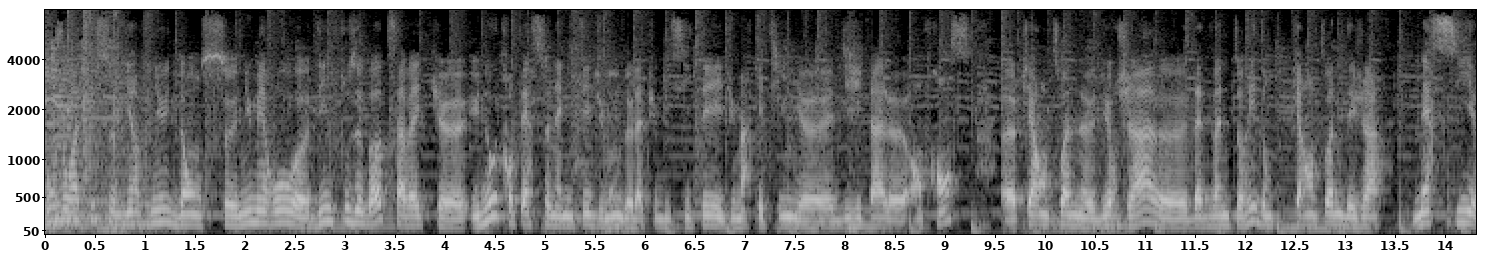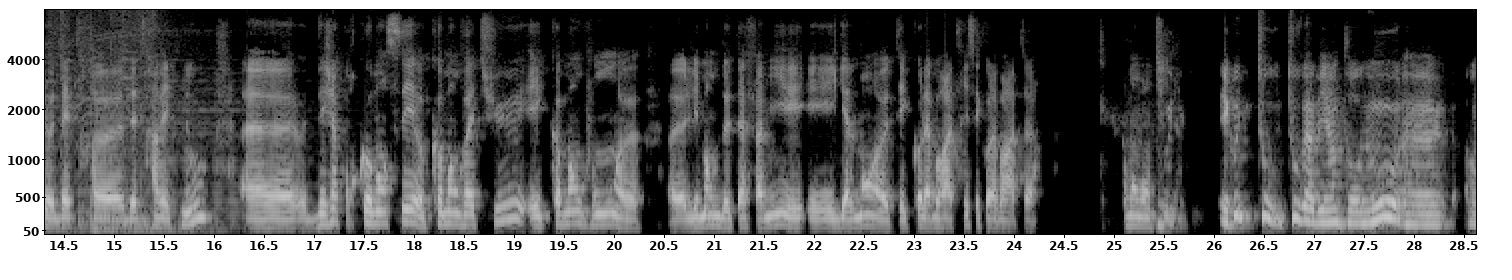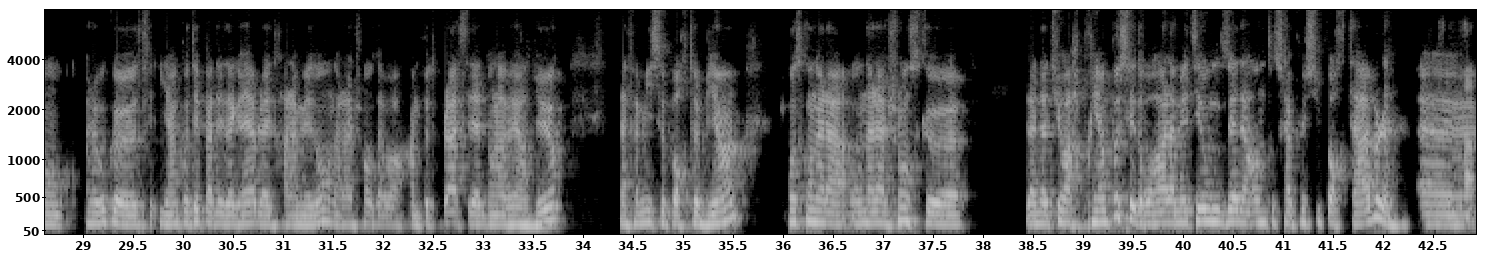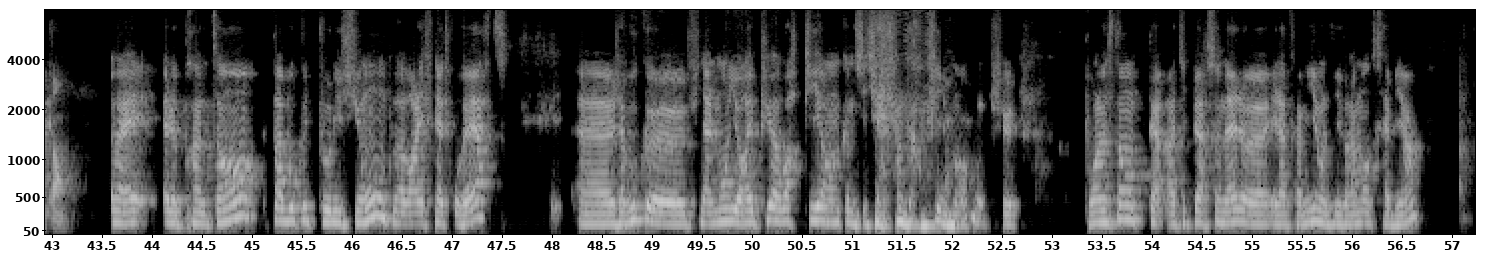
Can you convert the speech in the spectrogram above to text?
Bonjour à tous, bienvenue dans ce numéro euh, d'Into the Box avec euh, une autre personnalité du monde de la publicité et du marketing euh, digital en France, Pierre-Antoine Durja d'Adventory. Donc Pierre-Antoine, déjà, merci d'être d'être avec nous. Déjà pour commencer, comment vas-tu et comment vont les membres de ta famille et également tes collaboratrices et collaborateurs? Comment vont-ils? Écoute, tout, tout, va bien pour nous. Euh, J'avoue qu'il y a un côté pas désagréable à être à la maison. On a la chance d'avoir un peu de place et d'être dans la verdure. La famille se porte bien. Je pense qu'on a, la, on a la chance que la nature a repris un peu ses droits. La météo nous aide à rendre tout ça plus supportable. Euh, le printemps. Ouais, le printemps. Pas beaucoup de pollution. On peut avoir les fenêtres ouvertes. Euh, J'avoue que finalement, il y aurait pu avoir pire hein, comme situation de confinement. Donc, je, pour l'instant, à titre personnel euh, et la famille, on le vit vraiment très bien.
